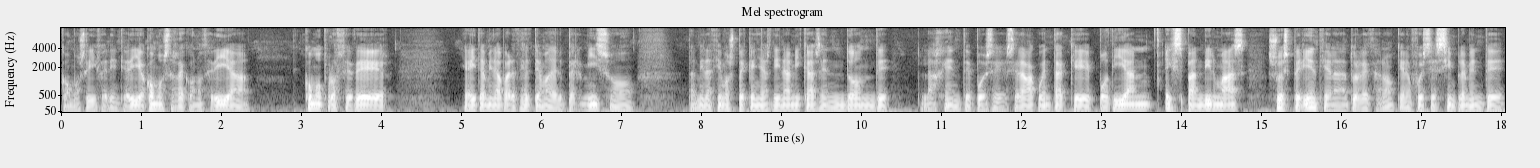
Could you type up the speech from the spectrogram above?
Cómo se diferenciaría, cómo se reconocería, cómo proceder. Y ahí también aparece el tema del permiso. También hacíamos pequeñas dinámicas en donde la gente pues eh, se daba cuenta que podían expandir más su experiencia en la naturaleza, ¿no? Que no fuese simplemente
